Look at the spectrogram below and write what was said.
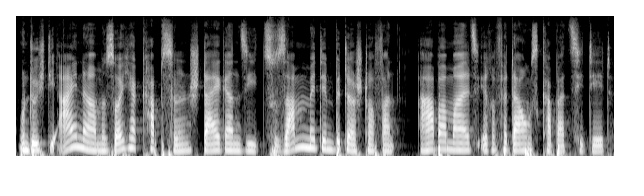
Und durch die Einnahme solcher Kapseln steigern sie zusammen mit den Bitterstoffern abermals ihre Verdauungskapazität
